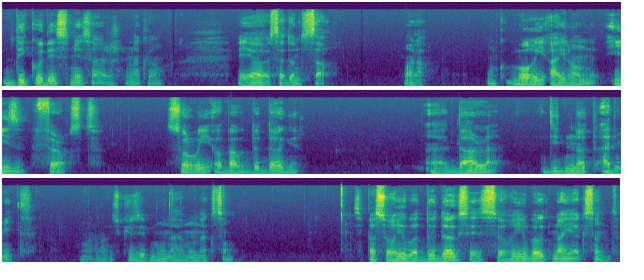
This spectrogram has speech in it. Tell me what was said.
décoder ce message, d'accord Et euh, ça donne ça. Voilà. Donc, Maury Island is first. Sorry about the dog. Doll did not admit. Excusez mon, mon accent. C'est pas sorry about the dog, c'est sorry about my accent.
